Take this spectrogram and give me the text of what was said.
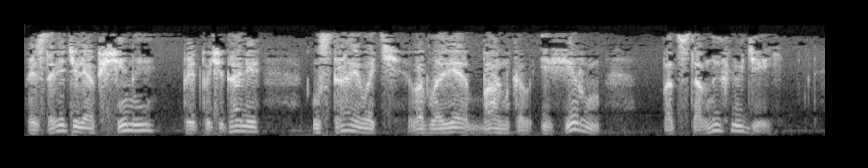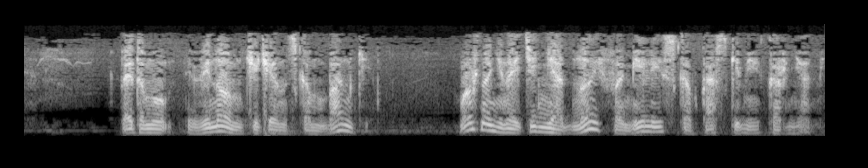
Представители общины предпочитали устраивать во главе банков и фирм подставных людей. Поэтому в вином чеченском банке можно не найти ни одной фамилии с кавказскими корнями.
